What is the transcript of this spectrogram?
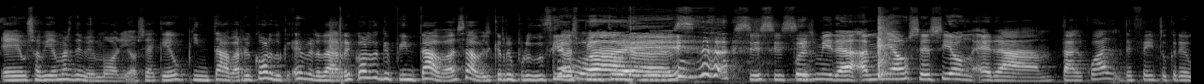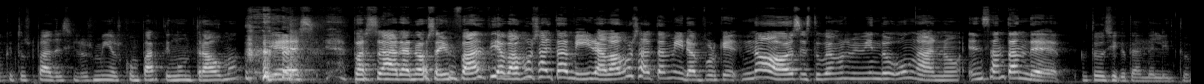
eu sabía máis de memoria, o sea que eu pintaba, recordo que é verdad, recordo que pintaba, sabes, que reproducía que as guai. pinturas. Sí, sí, sí. Pois pues mira, a miña obsesión era tal cual, de feito creo que tus padres e los míos comparten un trauma, que é pasar a nosa infancia, vamos a Altamira, vamos a Altamira, porque nós estuvemos vivindo un ano en Santander Todo sí que ten delito.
